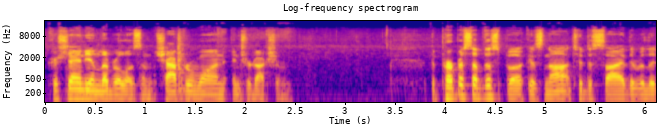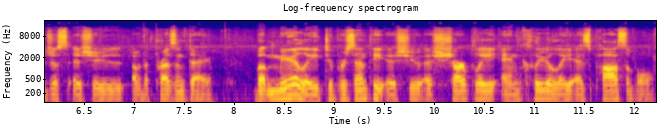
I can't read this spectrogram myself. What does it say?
Christianity and Liberalism, Chapter 1, Introduction. The purpose of this book is not to decide the religious issues of the present day, but merely to present the issue as sharply and clearly as possible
